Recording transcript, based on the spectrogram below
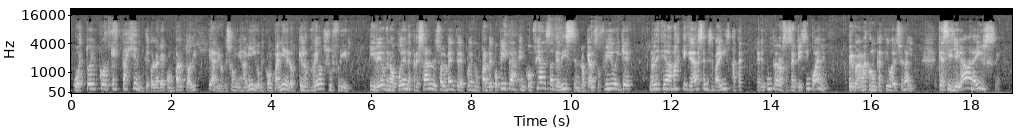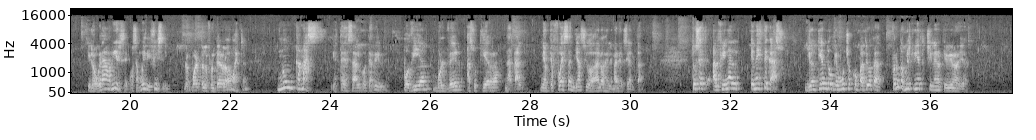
o estoy con esta gente con la que comparto a diario, que son mis amigos, mis compañeros, que los veo sufrir y veo que no pueden expresarlo y solamente después de un par de copitas, en confianza, te dicen lo que han sufrido y que no les queda más que quedarse en ese país hasta que cumplan los 65 años, pero además con un castigo adicional. Que si llegaban a irse y lograban irse, cosa muy difícil, los muertos en la frontera lo demuestran, nunca más, y este es algo terrible, podían volver a su tierra natal, ni aunque fuesen ya ciudadanos de Alemania Occidental. Entonces, al final, en este caso, yo entiendo que muchos compatriotas, fueron 2.500 chilenos que vivieron allá,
